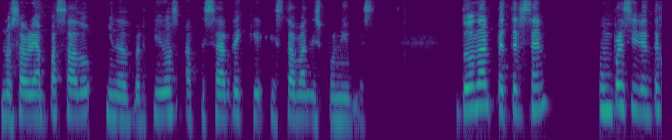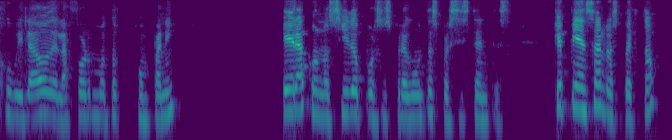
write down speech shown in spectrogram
nos habrían pasado inadvertidos a pesar de que estaban disponibles. Donald Peterson, un presidente jubilado de la Ford Motor Company, era conocido por sus preguntas persistentes. ¿Qué piensa al respecto?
